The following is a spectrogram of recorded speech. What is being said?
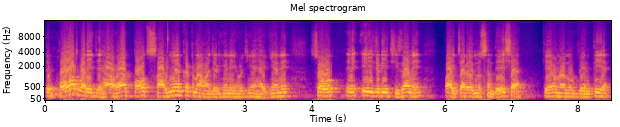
ਤੇ ਬਹੁਤ ਵਾਰੀ ਜਿਹਾ ਹੋਇਆ, ਬਹੁਤ ਸਾਰੀਆਂ ਘਟਨਾਵਾਂ ਜਿਹੜੀਆਂ ਨੇ, ਇਹੋ ਜਿਹੀਆਂ ਹੈਗੀਆਂ ਨੇ। ਸੋ ਇਹ ਇਹ ਜਿਹੜੀ ਚੀਜ਼ਾਂ ਨੇ, ਭਾਈਚਾਰੇ ਨੂੰ ਸੰਦੇਸ਼ ਹੈ ਕਿ ਉਹਨਾਂ ਨੂੰ ਬੇਨਤੀ ਹੈ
